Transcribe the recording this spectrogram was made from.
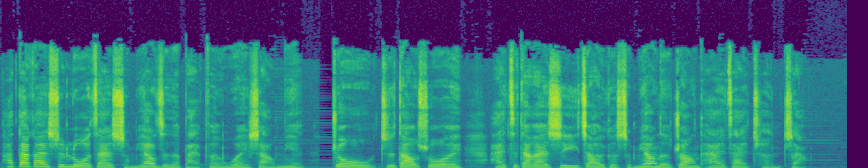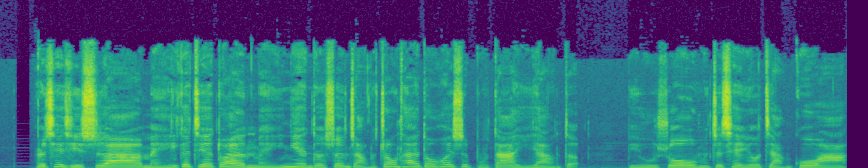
他大概是落在什么样子的百分位上面，就知道说，诶，孩子大概是依照一个什么样的状态在成长。而且其实啊，每一个阶段、每一年的生长的状态都会是不大一样的。比如说，我们之前有讲过啊，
